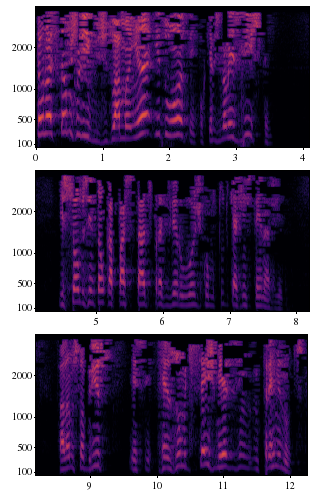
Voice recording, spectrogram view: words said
Então nós estamos livres do amanhã e do ontem, porque eles não existem. E somos então capacitados para viver o hoje como tudo que a gente tem na vida. Falamos sobre isso, esse resumo de seis meses em, em três minutos.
